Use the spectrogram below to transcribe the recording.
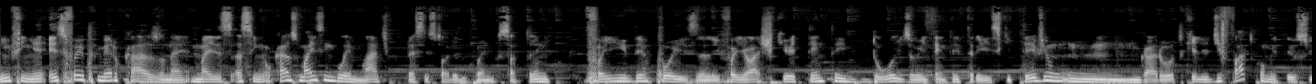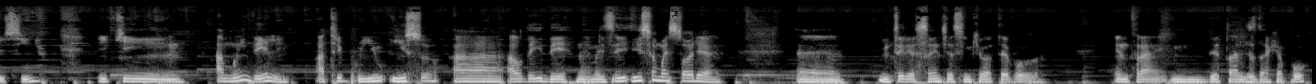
enfim, esse foi o primeiro caso, né? Mas, assim, o caso mais emblemático para essa história do pânico satânico foi depois ali, foi eu acho que 82 ou 83, que teve um, um garoto que ele de fato cometeu suicídio e que a mãe dele atribuiu isso a, ao D&D, né? Mas isso é uma história é, interessante, assim, que eu até vou entrar em detalhes daqui a pouco.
